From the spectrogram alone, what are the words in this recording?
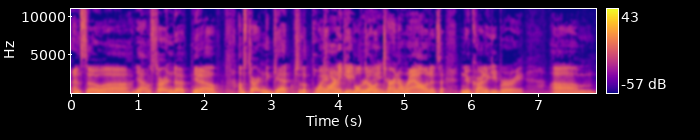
and so uh, yeah, I'm starting to you know I'm starting to get to the point Carnegie where people Brewing. don't turn around. It's a new Carnegie Brewery. Um,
